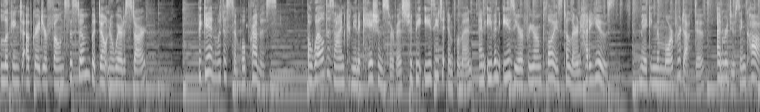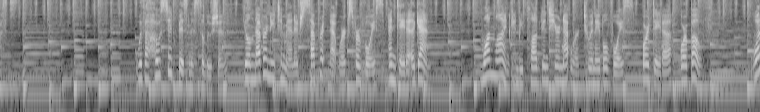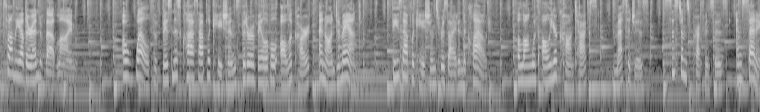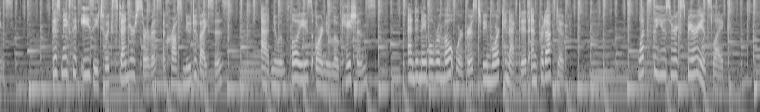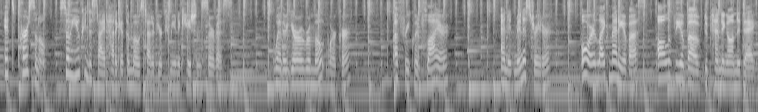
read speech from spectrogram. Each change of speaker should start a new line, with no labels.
Looking to upgrade your phone system but don't know where to start? Begin with a simple premise. A well designed communication service should be easy to implement and even easier for your employees to learn how to use, making them more productive and reducing costs. With a hosted business solution, you'll never need to manage separate networks for voice and data again. One line can be plugged into your network to enable voice or data or both. What's on the other end of that line? A wealth of business class applications that are available a la carte and on demand. These applications reside in the cloud, along with all your contacts, messages, systems preferences, and settings. This makes it easy to extend your service across new devices, add new employees or new locations, and enable remote workers to be more connected and productive. What's the user experience like? It's personal, so you can decide how to get the most out of your communication service. Whether you're a remote worker, a frequent flyer, an administrator, or like many of us, all of the above depending on the day.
